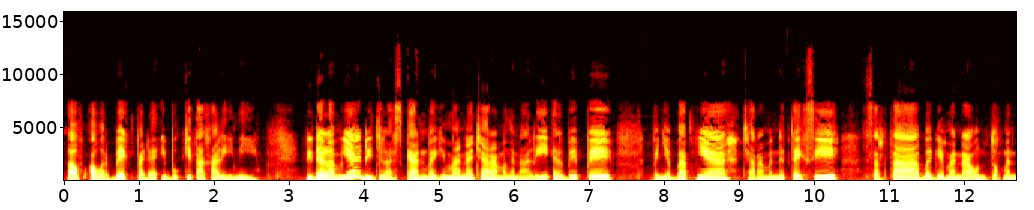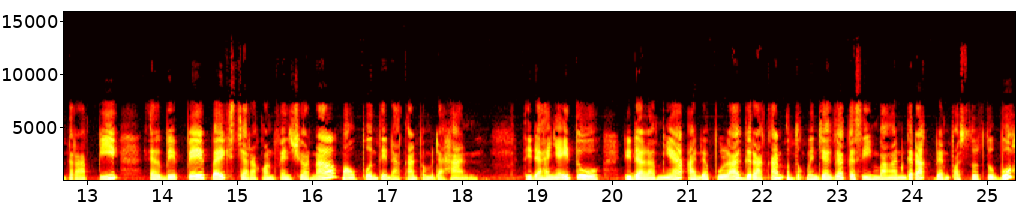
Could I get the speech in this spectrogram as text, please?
Love Our Back pada e-book kita kali ini. Di dalamnya dijelaskan bagaimana cara mengenali LBP, penyebabnya, cara mendeteksi, serta bagaimana untuk menterapi LBP baik secara konvensional maupun tindakan pembedahan. Tidak hanya itu, di dalamnya ada pula gerakan untuk menjaga keseimbangan gerak dan postur tubuh,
